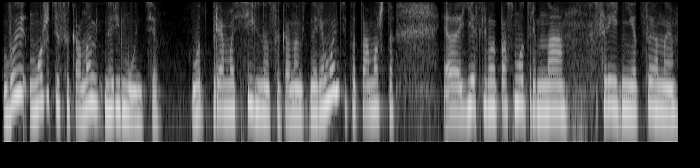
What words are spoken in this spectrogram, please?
вы можете сэкономить на ремонте. Вот прямо сильно сэкономить на ремонте, потому что э, если мы посмотрим на средние цены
